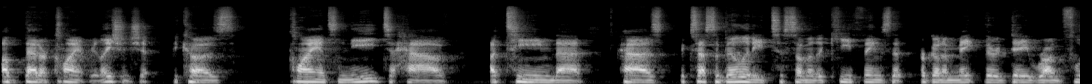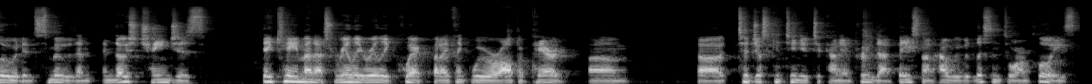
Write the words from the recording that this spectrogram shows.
a better client relationship because clients need to have a team that has accessibility to some of the key things that are going to make their day run fluid and smooth. And, and those changes, they came at us really, really quick, but I think we were all prepared um, uh, to just continue to kind of improve that based on how we would listen to our employees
